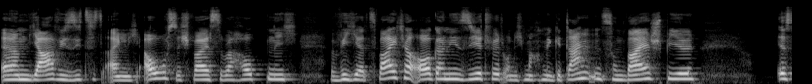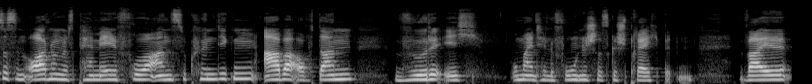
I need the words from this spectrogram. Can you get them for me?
ähm, ja, wie sieht es jetzt eigentlich aus? Ich weiß überhaupt nicht, wie jetzt weiter organisiert wird und ich mache mir Gedanken. Zum Beispiel, ist es in Ordnung, das per Mail voranzukündigen, aber auch dann würde ich um ein telefonisches Gespräch bitten, weil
